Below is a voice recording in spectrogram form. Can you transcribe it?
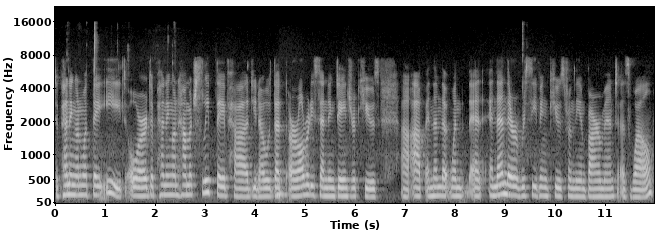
depending on what they eat or depending on how much sleep they've had, you know, that mm-hmm. are already sending danger cues uh, up. And then that when and, and then they're receiving cues from the environment as well.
